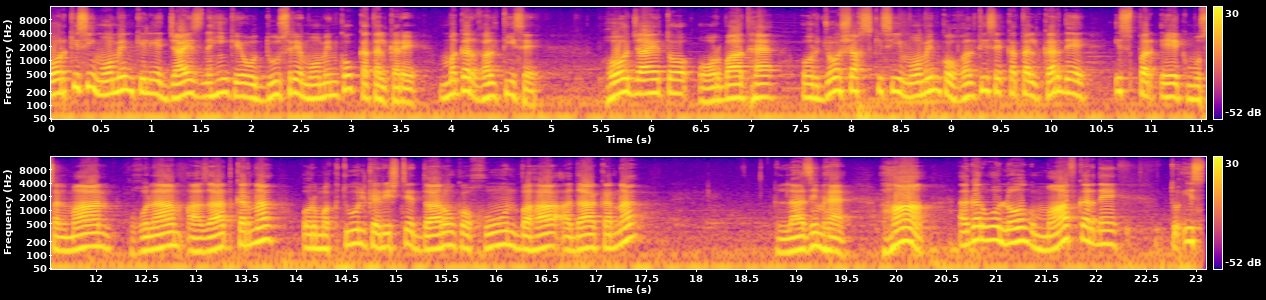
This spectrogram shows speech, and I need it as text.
اور کسی مومن کے لیے جائز نہیں کہ وہ دوسرے مومن کو قتل کرے، مگر غلطی سے۔ ہو جائے تو اور بات ہے، اور جو شخص کسی مومن کو غلطی سے قتل کر دے، اس پر ایک مسلمان غلام آزاد کرنا اور مقتول کے رشتہ داروں کو خون بہا ادا کرنا لازم ہے۔ ہاں اگر وہ لوگ معاف کر دیں تو اس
